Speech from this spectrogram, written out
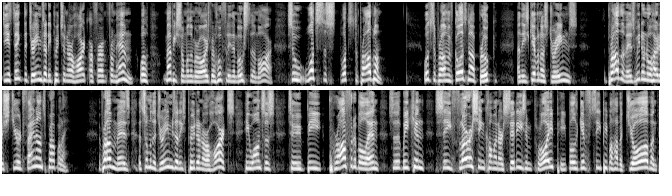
do you think the dreams that He puts in our heart are from, from Him? Well, maybe some of them are ours, but hopefully the most of them are. So what's the, what's the problem? What's the problem? If God's not broke and He's given us dreams, the problem is we don't know how to steward finance properly. The problem is that some of the dreams that He's put in our hearts, He wants us to be profitable in so that we can see flourishing come in our cities, employ people, give, see people have a job and,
